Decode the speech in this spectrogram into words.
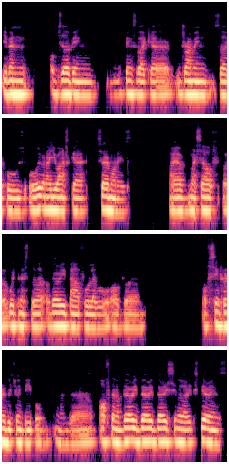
even observing things like uh, drumming circles or even ayahuasca ceremonies. I have myself uh, witnessed a, a, very powerful level of uh, of synchrony between people, and uh, often a very, very, very similar experience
